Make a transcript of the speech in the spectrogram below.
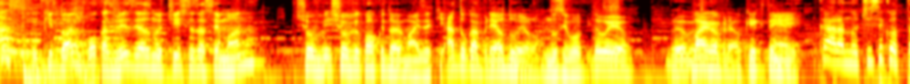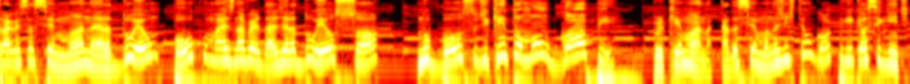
Mas o que dói um pouco às vezes é as notícias da semana. Deixa eu ver, deixa eu ver qual que dói mais aqui. A do Gabriel doeu nos envolvidos. Doeu. Doeu mesmo. Vai, Gabriel, o que que tem aí? Cara, a notícia que eu trago essa semana era doeu um pouco, mas na verdade era doeu só no bolso de quem tomou um golpe. Porque, mano, a cada semana a gente tem um golpe aqui que é o seguinte:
